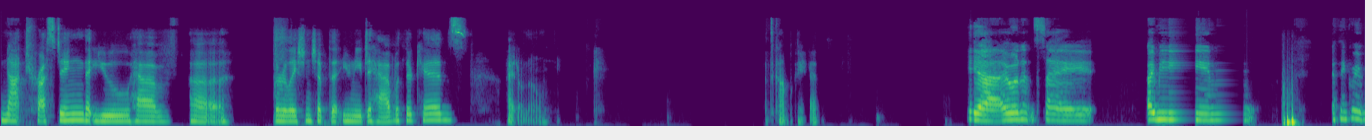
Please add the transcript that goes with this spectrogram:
not trusting that you have uh, the relationship that you need to have with their kids. I don't know. It's complicated. Yeah, I wouldn't say, I mean, I think we've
